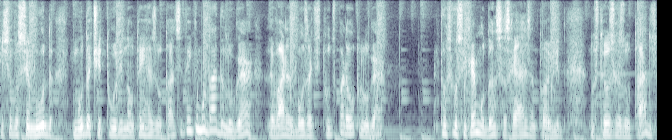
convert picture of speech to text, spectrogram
E se você muda, muda atitude e não tem resultado, você tem que mudar de lugar, levar as boas atitudes para outro lugar. Então, se você quer mudanças reais na tua vida, nos teus resultados,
